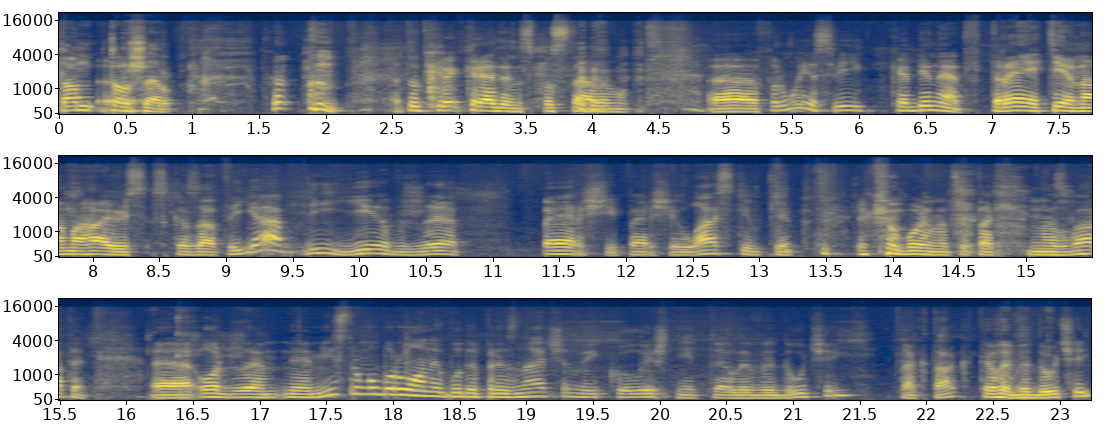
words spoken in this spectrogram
Там торшер. А тут креденс поставимо. Е, формує свій кабінет. Втретє намагаюсь сказати я. І є вже перші, перші ластівки, якщо можна це так назвати. Е, Отже, е, міністром оборони буде призначений колишній телеведучий. Так, так, телеведучий.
